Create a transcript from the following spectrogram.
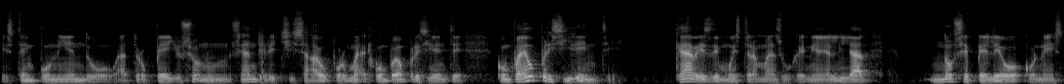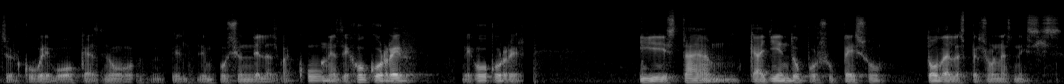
está imponiendo atropellos, son se han derechizado por el compañero presidente, compañero presidente, cada vez demuestra más su genialidad. No se peleó con esto, el cubrebocas, no, la imposición de las vacunas, dejó correr, dejó correr. Y están cayendo por su peso todas las personas necias.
